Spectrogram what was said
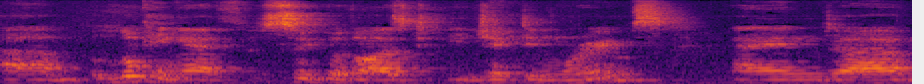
um, looking at supervised injecting rooms, and uh,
